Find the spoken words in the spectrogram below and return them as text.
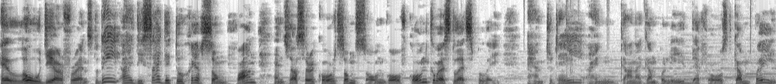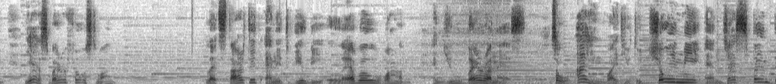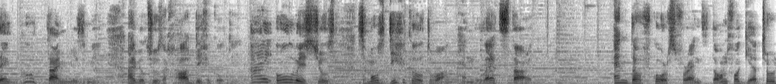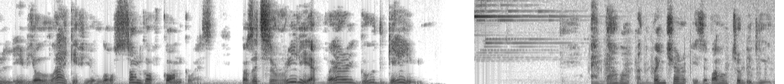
Hello dear friends, today I decided to have some fun and just record some Song of Conquest let's play. And today I'm gonna complete the first campaign, yes, very first one. Let's start it and it will be level 1, a new Baroness. So I invite you to join me and just spend a good time with me. I will choose a hard difficulty. I always choose the most difficult one and let's start. And of course friends, don't forget to leave your like if you love Song of Conquest, because it's really a very good game. And our adventure is about to begin.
